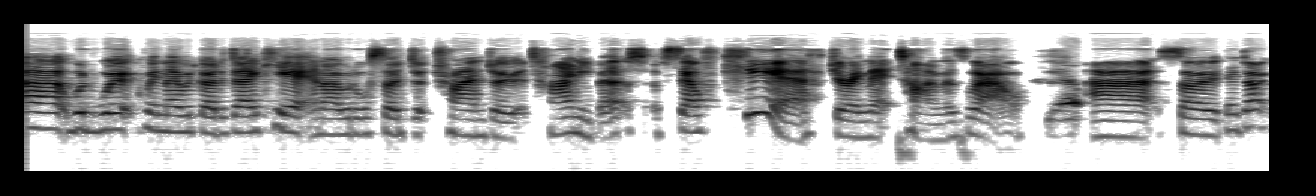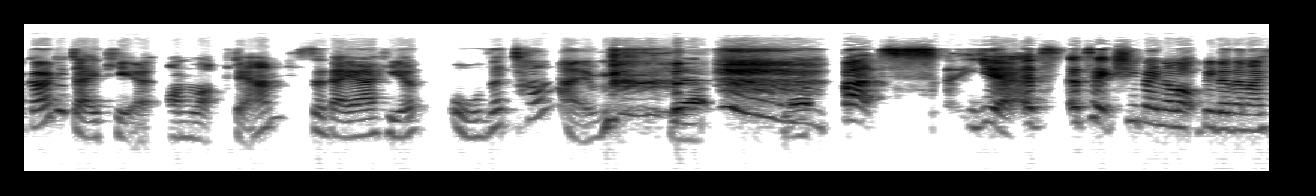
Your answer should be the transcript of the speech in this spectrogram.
uh, would work when they would go to daycare, and I would also do, try and do a tiny bit of self care during that time as well. Yep. Uh, so they don't go to daycare on lockdown, so they are here all the time. Yeah. Yep. but yeah, it's it's actually been a lot better than I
